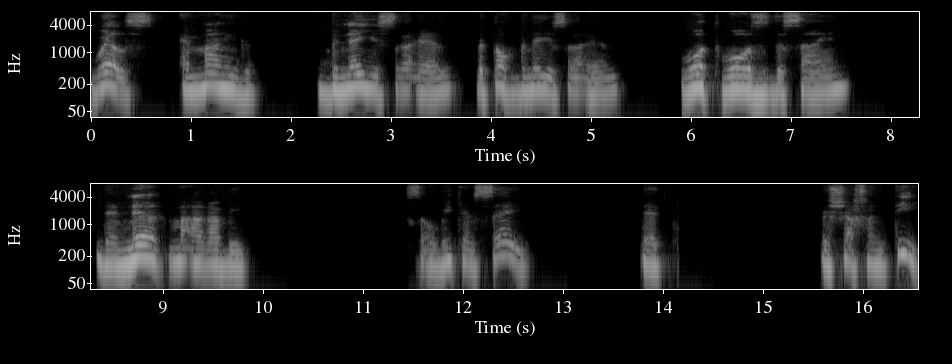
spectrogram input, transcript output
dwells among Bnei Israel, בתוך Bnei Israel, what was the sign? the Ner Ma'aravi. So we can say that Shachanti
